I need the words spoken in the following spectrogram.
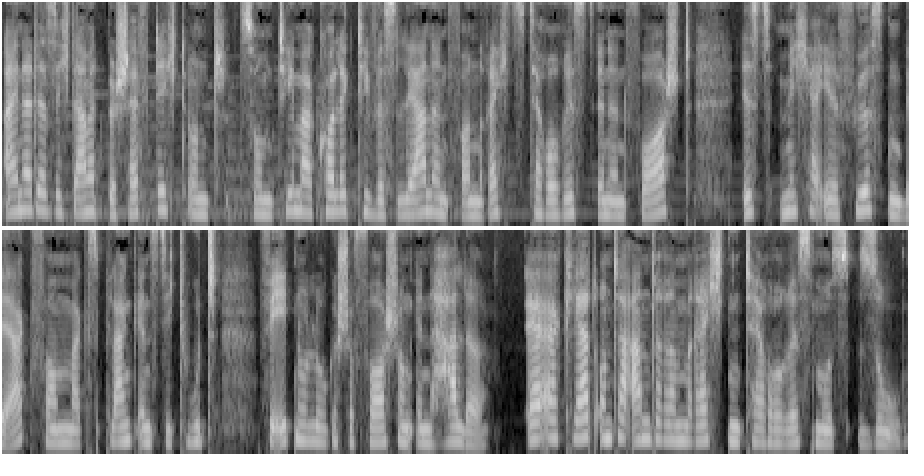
Einer, der sich damit beschäftigt und zum Thema kollektives Lernen von Rechtsterroristinnen forscht, ist Michael Fürstenberg vom Max-Planck-Institut für ethnologische Forschung in Halle. Er erklärt unter anderem rechten Terrorismus so.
